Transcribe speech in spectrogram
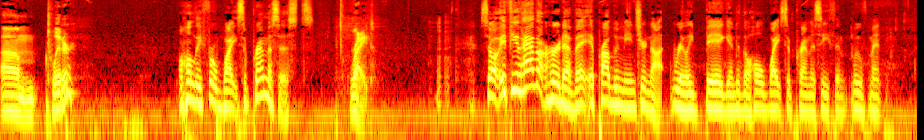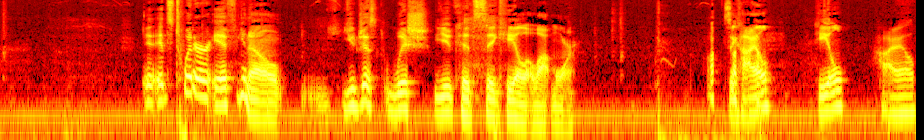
um, Twitter. Only for white supremacists. Right. So if you haven't heard of it, it probably means you're not really big into the whole white supremacy th- movement. It's Twitter if, you know, you just wish you could Sig Heal a lot more. Sig Heil? Heal? Heil.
